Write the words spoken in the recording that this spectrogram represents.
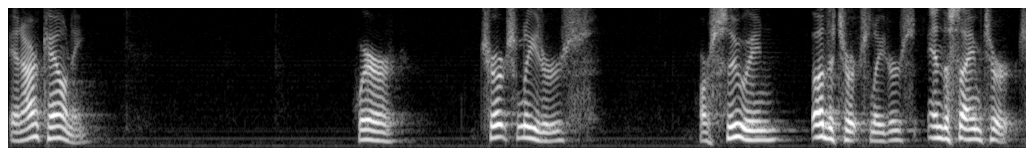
in our county where church leaders are suing other church leaders in the same church.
